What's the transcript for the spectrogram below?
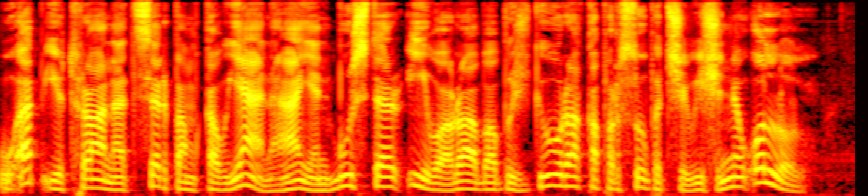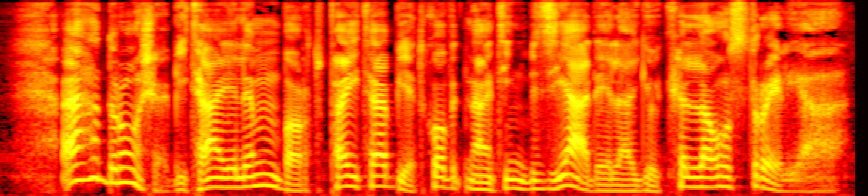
وأب يترانا سربا مقويانا ين بوستر إيوا رابا بجورا قبر صوبة شويشن وقلل أه دروشة بتايلم بارت بايتا بيت كوفيد 19 بزيادة لاجو كل أستراليا.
